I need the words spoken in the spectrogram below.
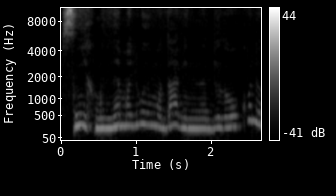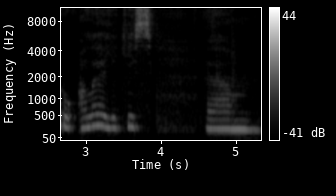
Сніг ми не малюємо, да, він білого кольору, але якісь. Ем,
